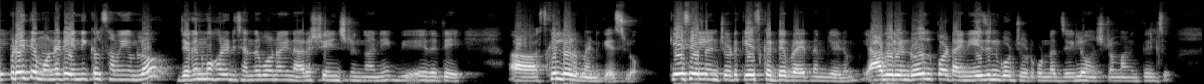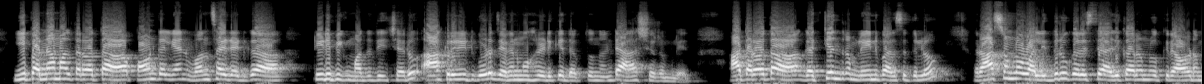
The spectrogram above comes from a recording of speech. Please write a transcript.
ఎప్పుడైతే మొన్నటి ఎన్నికల సమయంలో జగన్మోహన్ రెడ్డి చంద్రబాబు నాయుడిని అరెస్ట్ చేయించడం కానీ ఏదైతే స్కిల్ డెవలప్మెంట్ కేసులో కేసీఎల్ నుంచి చోట కేసు కట్టే ప్రయత్నం చేయడం యాభై రెండు రోజుల పాటు ఆయన ఏజెంట్ కూడా చూడకుండా జైల్లో ఉంచడం మనకు తెలుసు. ఈ పరిణామాల తర్వాత పవన్ కళ్యాణ్ వన్ సైడెడ్గా టీడీపీకి మద్దతు ఇచ్చారు. ఆ క్రెడిట్ కూడా జగన్మోహన్ రెడ్డికే దక్కుతుందంటే ఆశ్చర్యం లేదు. ఆ తర్వాత గత్యంతరం లేని పరిస్థితుల్లో రాష్ట్రంలో వాళ్ళిద్దరూ కలిస్తే అధికారంలోకి రావడం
